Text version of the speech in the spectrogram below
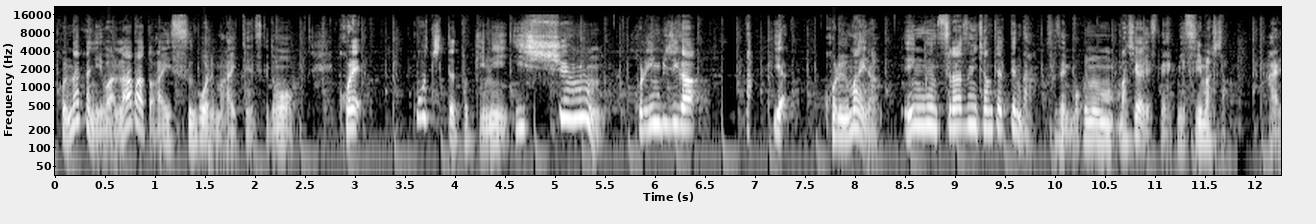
これ中にはラバとアイスゴーレム入ってるんですけども、これ、落ちた時に一瞬、これインビジが、あ、いや、これうまいな。援軍釣らずにちゃんとやってんだ。すいません、僕の間違いですね。ミスりました。はい。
